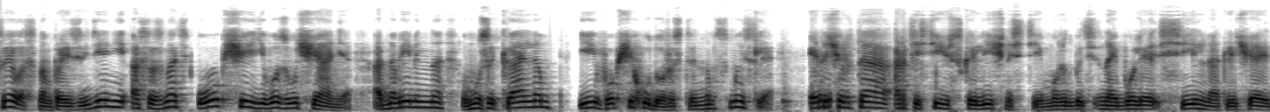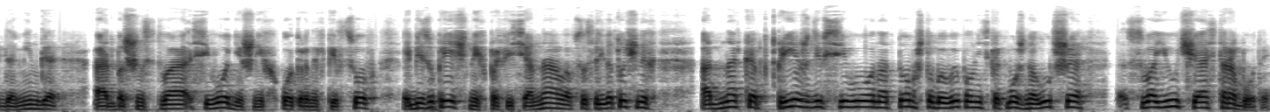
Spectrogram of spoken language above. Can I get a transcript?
целостном произведении осознать общее его звучание, одновременно в музыкальном и в общехудожественном смысле. Эта черта артистической личности, может быть, наиболее сильно отличает Доминго от большинства сегодняшних оперных певцов, безупречных профессионалов, сосредоточенных, однако, прежде всего на том, чтобы выполнить как можно лучше свою часть работы.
